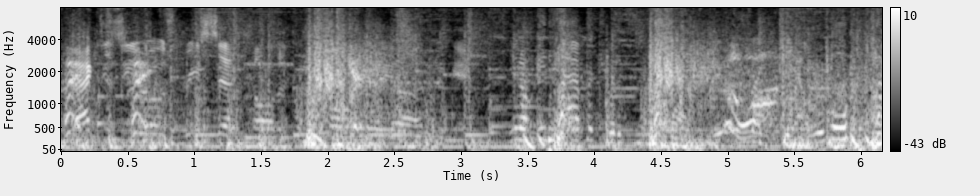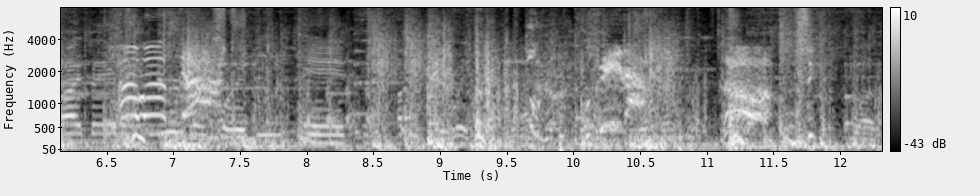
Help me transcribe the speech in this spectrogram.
back to zeros, reset, call it, call it a uh. You know, it happens, but it's not fun. It was like, yeah, we're both tried, man. Both going for. And, I mean, wait. Was,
